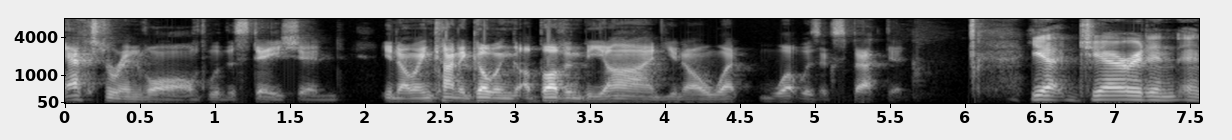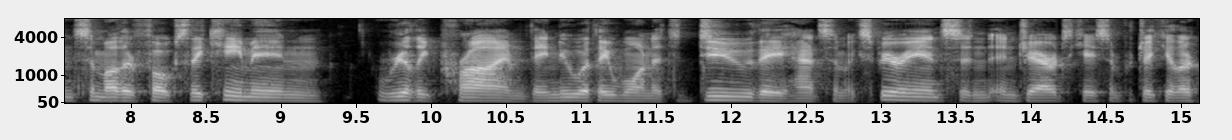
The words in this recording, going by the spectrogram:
extra involved with the station you know and kind of going above and beyond you know what what was expected yeah Jared and and some other folks they came in really primed. They knew what they wanted to do. They had some experience in, in Jared's case in particular.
